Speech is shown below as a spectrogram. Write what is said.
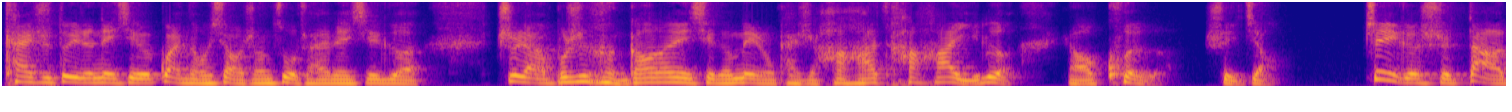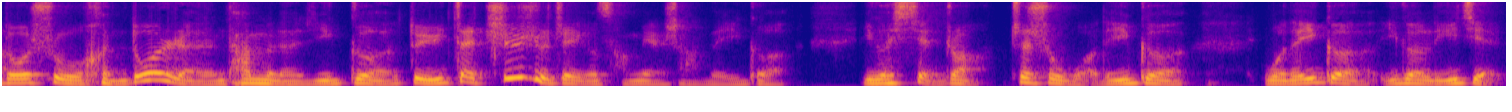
开始对着那些个罐头笑声做出来那些个质量不是很高的那些个内容，开始哈哈哈哈一乐，然后困了睡觉。这个是大多数很多人他们的一个对于在知识这个层面上的一个一个现状，这是我的一个我的一个一个理解。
